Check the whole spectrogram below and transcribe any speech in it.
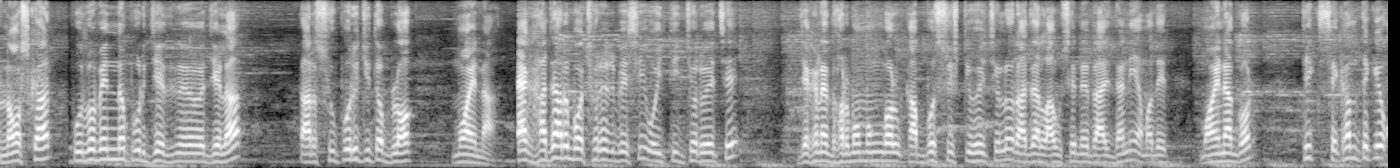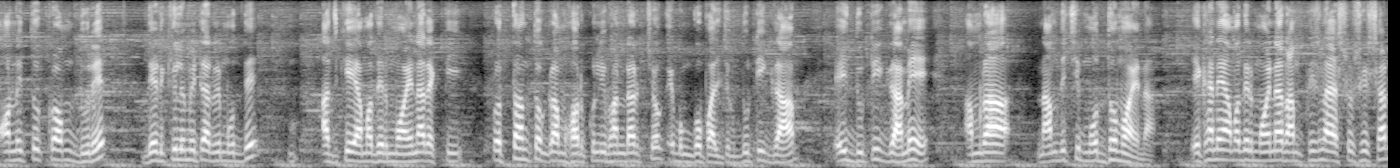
নমস্কার, পূর্ব মেদিনীপুর জেলা, তার সুপরিচিত ব্লক ময়না। এক হাজার বছরের বেশি ঐতিহ্য রয়েছে, যেখানে ধর্মমঙ্গল কাব্য সৃষ্টি হয়েছিল, রাজা লাউসেনের রাজধানী আমাদের ময়নাগড়। ঠিক সেখান থেকে অনিতক্রম দূরে, দেড় কিলোমিটারের মধ্যে, আজকে আমাদের ময়নার একটি প্রত্যন্ত গ্রাম হরকুলি ভান্ডারচক এবং গোপালচক দুটি গ্রাম। এই দুটি গ্রামে আমরা নাম দিচ্ছি মধ্য ময়না। এখানে আমাদের ময়না রামকৃষ্ণ অ্যাসোসিয়েশন,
